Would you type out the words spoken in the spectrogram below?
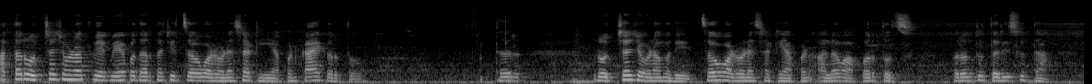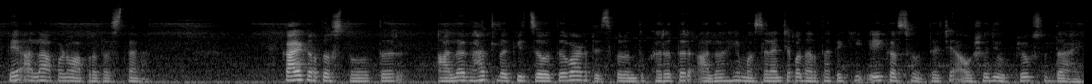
आता रोजच्या जेवणात वेगवेगळ्या पदार्थाची चव वाढवण्यासाठी आपण काय करतो? तर रोजच्या जेवणामध्ये चव वाढवण्यासाठी आपण आलं वापरतोच परंतु तरीसुद्धा ते आलं आपण वापरत असताना. काय करत असतो? तर आलं घातलं की चव तर वाढतेच परंतु खरं तर आलं हे मसाल्यांच्या पदार्थापैकी एक असून त्याचे औषधी उपयोगसुद्धा आहेत.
